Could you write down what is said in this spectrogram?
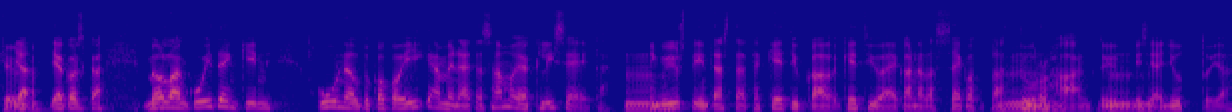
Kyllä. Ja, ja koska me ollaan kuitenkin kuunneltu koko ikämme näitä samoja kliseitä, mm. niin kuin justiin tästä, että ketjuka, ketjua ei kannata sekoittaa mm. turhaan tyyppisiä mm. juttuja,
